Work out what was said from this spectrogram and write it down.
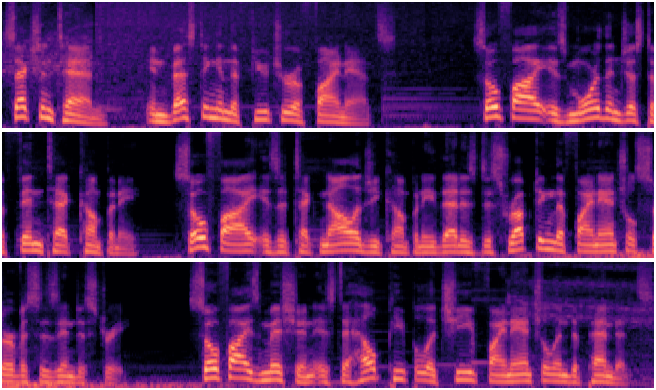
Section 10. Investing in the future of finance. SoFi is more than just a fintech company. SoFi is a technology company that is disrupting the financial services industry. SoFi's mission is to help people achieve financial independence.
